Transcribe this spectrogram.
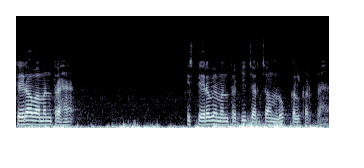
तेरहवा मंत्र है। इस तेरहवें मंत्र की चर्चा हम लोग कल करते हैं।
